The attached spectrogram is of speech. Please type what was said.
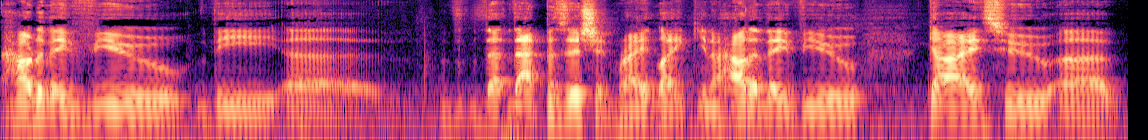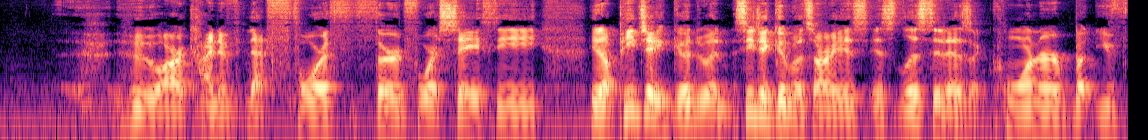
how do they view the uh, that that position, right? Like you know how do they view guys who uh, who are kind of that fourth, third, fourth safety. You know, PJ Goodwin, CJ Goodwin, sorry, is, is listed as a corner, but you've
